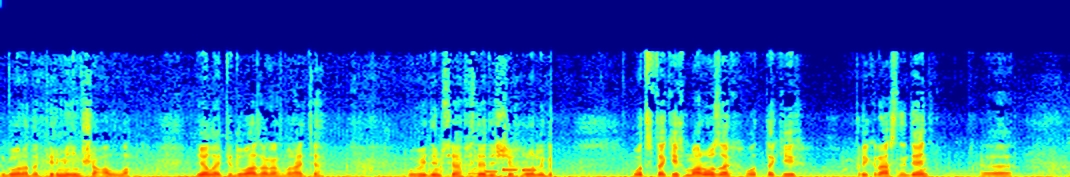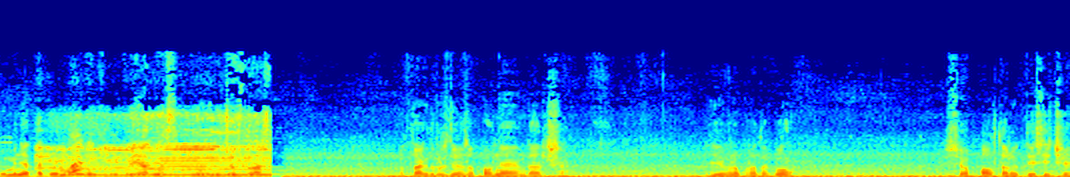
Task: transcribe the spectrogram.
города Перми, иншаллах. Делайте дуа за нас, братья. Увидимся в следующих роликах. Вот в таких морозах, вот таких прекрасный день. Э, у меня такой маленький неприятность, ну ничего страшного. Вот так, друзья, заполняем дальше. Европротокол. Все, полторы тысячи.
